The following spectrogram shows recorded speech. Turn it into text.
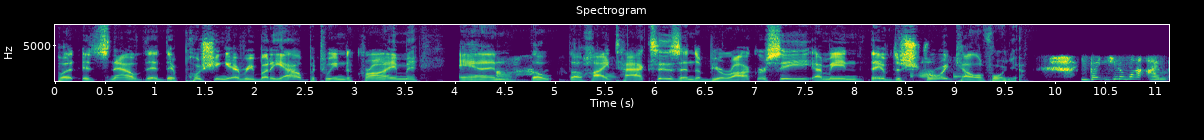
But it's now they're pushing everybody out between the crime and oh. the the high taxes and the bureaucracy. I mean, they have destroyed California. But you know what? I'm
